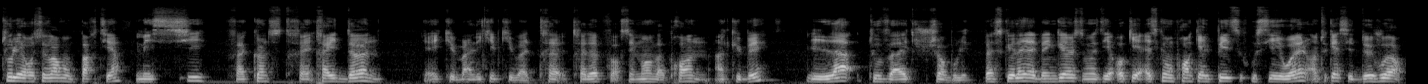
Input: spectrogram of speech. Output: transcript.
tous les receveurs vont partir. Mais si Falcons trade down et que ben, l'équipe qui va trade up forcément va prendre un QB, là tout va être chamboulé. Parce que là les Bengals vont se dire ok est-ce qu'on prend Kelpitz ou Sewell En tout cas c'est deux joueurs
